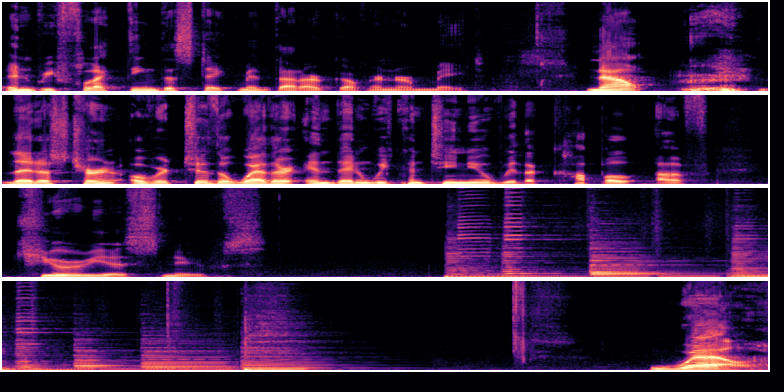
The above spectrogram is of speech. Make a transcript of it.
and reflecting the statement that our governor made. Now, let us turn over to the weather, and then we continue with a couple of curious news. Well,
